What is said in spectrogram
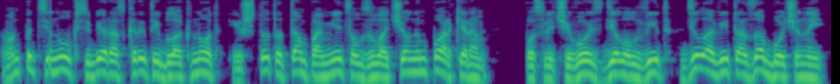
Он подтянул к себе раскрытый блокнот и что-то там пометил золоченым паркером, после чего сделал вид деловито озабоченный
